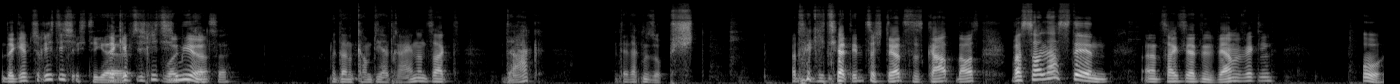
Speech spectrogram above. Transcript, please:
und der gibt sich richtig, Richtiger der gibt sich richtig Mühe. Und dann kommt die halt rein und sagt, Doug? Und der sagt nur so, psst. Und dann geht die halt hin, zerstört das Kartenhaus. Was soll das denn? Und dann zeigt sie halt den Wärmewickel. Oh,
